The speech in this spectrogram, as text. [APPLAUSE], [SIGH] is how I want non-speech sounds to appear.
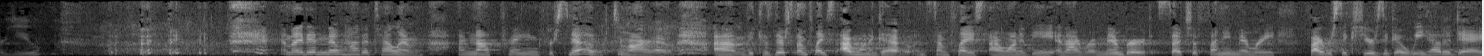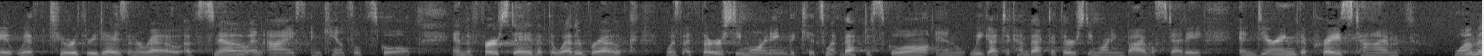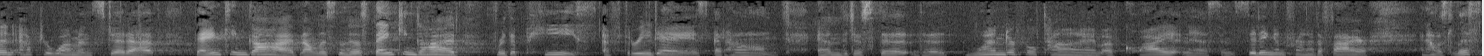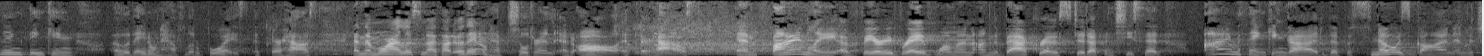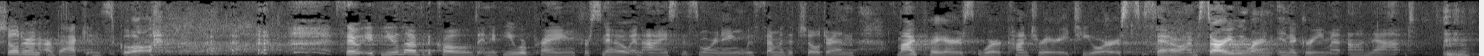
Are you? [LAUGHS] and I didn't know how to tell him I'm not praying for snow tomorrow um, because there's someplace I want to go and someplace I want to be. And I remembered such a funny memory. Five or six years ago, we had a day with two or three days in a row of snow and ice and canceled school. And the first day that the weather broke was a Thursday morning. The kids went back to school, and we got to come back to Thursday morning Bible study. And during the praise time, woman after woman stood up, thanking God. Now, listen to this thanking God for the peace of three days at home and just the, the wonderful time of quietness and sitting in front of the fire. And I was listening, thinking, oh, they don't have little boys at their house. And the more I listened, I thought, oh, they don't have children at all at their house. And finally, a very brave woman on the back row stood up and she said, I'm thanking God that the snow is gone and the children are back in school. [LAUGHS] so if you love the cold and if you were praying for snow and ice this morning with some of the children, my prayers were contrary to yours. So I'm sorry we weren't in agreement on that. [CLEARS THROAT]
